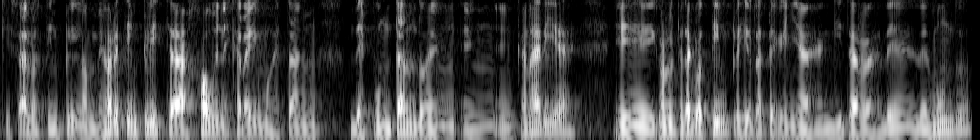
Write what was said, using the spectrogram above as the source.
quizás los, timpl- los mejores timplistas jóvenes que ahora mismo están despuntando en, en- en Canarias, eh, con el espectáculo Timples y otras pequeñas guitarras de- del mundo,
